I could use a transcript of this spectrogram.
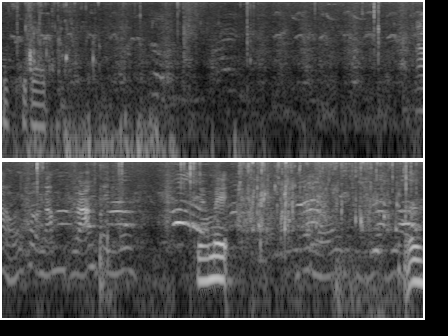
ก็สลัด อ้าวเขาน้ำ ล้างเต็มเลยยังไม่ เออ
